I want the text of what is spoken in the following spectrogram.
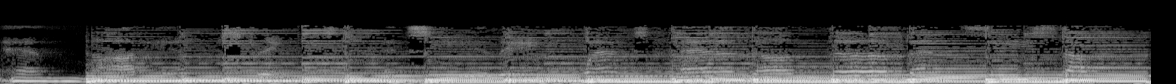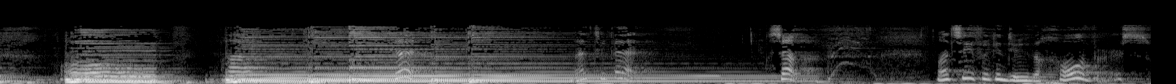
and bottom strings and ceiling let's see if we can do the whole verse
